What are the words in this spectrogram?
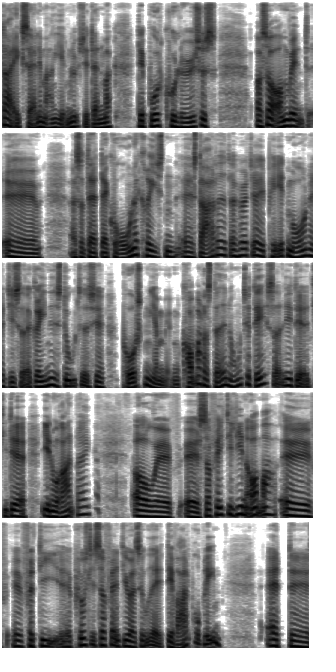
der er ikke særlig mange hjemløse i Danmark. Det burde kunne løses. Og så omvendt, øh, altså da, da coronakrisen øh, startede, der hørte jeg i P1 morgen, at de sad og grinede i studiet og siger, påsken, jamen kommer der stadig nogen til det? Så de der, de der ignoranter, ikke? Og øh, øh, så fik de lige en ommer, øh, øh, fordi øh, pludselig så fandt de jo altså ud af, at det var et problem, at øh,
